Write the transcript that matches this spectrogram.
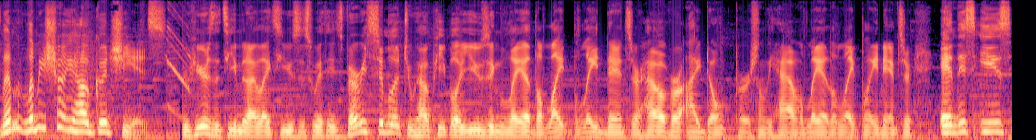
let me, let me show you how good she is. So here's the team that I like to use this with. It's very similar to how people are using Leia the Light Blade Dancer. However, I don't personally have Leia the Light Blade Dancer. And this is,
